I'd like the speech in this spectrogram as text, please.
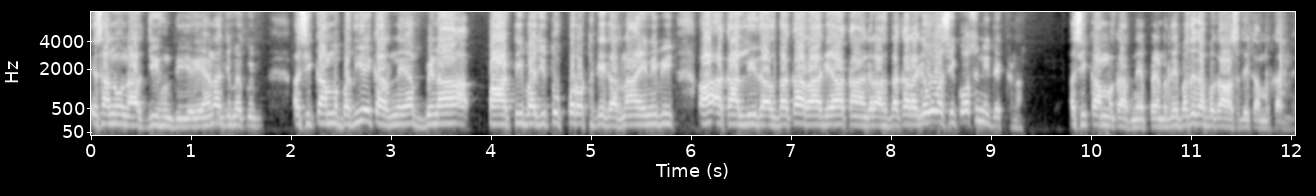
ਇਹ ਸਾਨੂੰ એનર્ਜੀ ਹੁੰਦੀ ਹੈਗੇ, ਹਨਾ? ਜਿਵੇਂ ਕੋਈ, ਅਸੀਂ ਕੰਮ ਵਧੀਆ ਹੀ ਕਰਨੇ ਆ, ਬਿਨਾ ਪਾਰਟੀਬਾਜੀ ਤੋਂ ਉੱਪਰ ਉੱਠ ਕੇ ਕਰਨਾ, ਐ ਨਹੀਂ ਵੀ ਆ ਅਕਾਲੀ ਦਲ ਦਾ ਘਰ ਆ ਗਿਆ, ਕਾਂਗਰਸ ਦਾ ਘਰ ਆ ਗਿਆ, ਉਹ ਅਸੀਂ ਕੁਝ ਨਹੀਂ ਦੇਖਣਾ। ਅਸੀਂ ਕੰਮ ਕਰਨੇ ਆ, ਪਿੰਡ ਦੇ ਵਧਗਾ ਵਿਕਾਸ ਦੇ ਕੰਮ ਕਰਨੇ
